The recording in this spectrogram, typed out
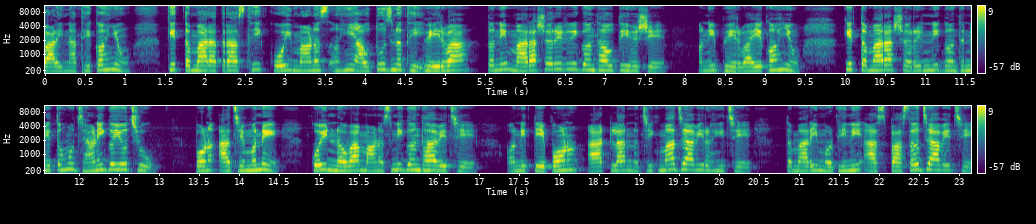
બાળીનાથે કહ્યું કે તમારા ત્રાસથી કોઈ માણસ અહીં આવતું જ નથી. ભેરવા, તને મારા શરીરની ગંધ આવતી હશે. અને ભેરવાએ કહ્યું કે તમારા શરીરની ગંધને તો હું જાણી ગયો છું, પણ આજે મને કોઈ નવા માણસની ગંધ આવે છે અને તે પણ આટલા નજીકમાં જ આવી રહી છે. તમારી મઢીની આસપાસ જ આવે છે.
